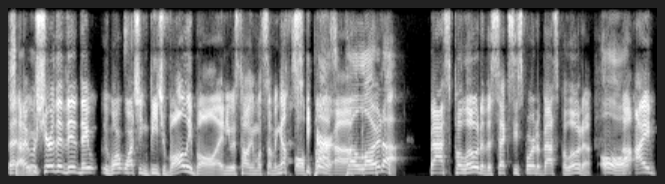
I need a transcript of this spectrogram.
I was sure that they, they were watching beach volleyball and he was talking about something else. or here. Bas Uh, Pelota. Basque Pelota, the sexy sport of Basque Pelota. Or Uh, I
